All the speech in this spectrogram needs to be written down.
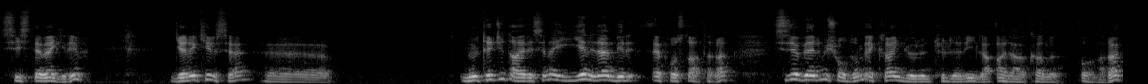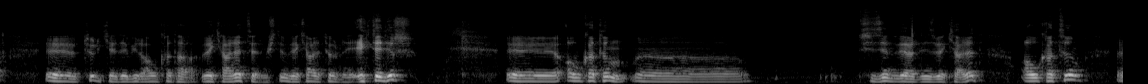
sisteme girip gerekirse e, mülteci dairesine yeniden bir e-posta atarak size vermiş olduğum ekran görüntüleriyle alakalı olarak e, Türkiye'de bir avukata vekalet vermiştim. Vekalet örneği ektedir. E, avukatım e, sizin verdiğiniz vekalet. Avukatım e,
